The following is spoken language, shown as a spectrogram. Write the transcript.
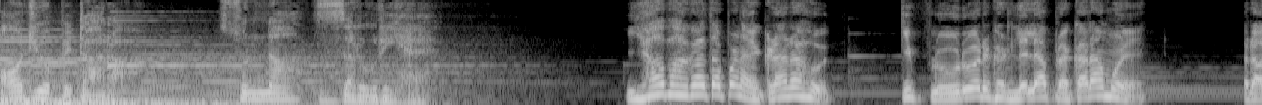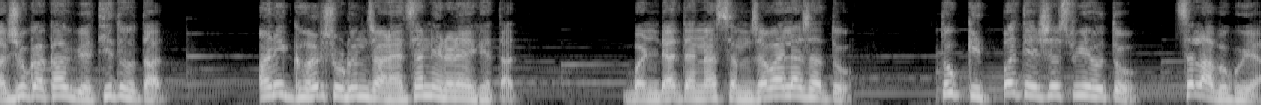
ऑडिओ पिटारा सुनना जरूरी है। ह्या भागात आपण ऐकणार आहोत की फ्लोअरवर घडलेल्या प्रकारामुळे राजू काका व्यथित होतात आणि घर सोडून जाण्याचा निर्णय घेतात. बंड्या त्यांना समजवायला जातो. तो कितपत यशस्वी होतो चला बघूया.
